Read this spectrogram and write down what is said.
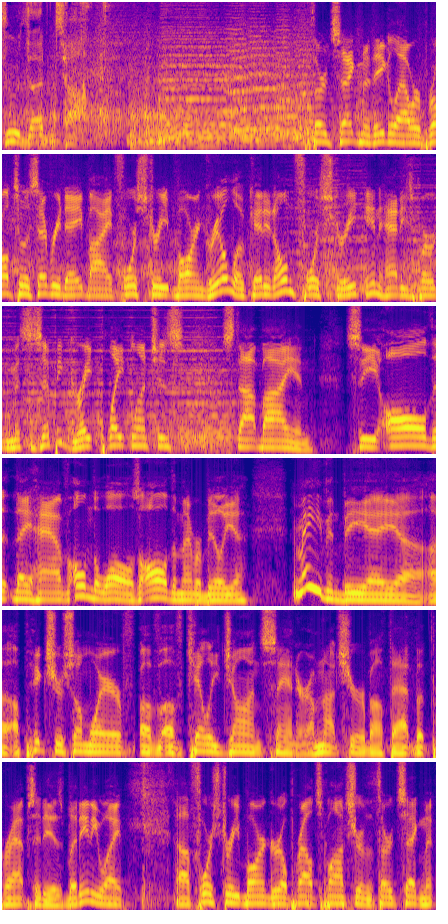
To the top. Third segment of Eagle Hour brought to us every day by 4th Street Bar and Grill, located on 4th Street in Hattiesburg, Mississippi. Great plate lunches. Stop by and see all that they have on the walls, all the memorabilia. There may even be a uh, a picture somewhere of, of Kelly John Sander. I'm not sure about that, but perhaps it is. But anyway, uh, 4th Street Bar and Grill, proud sponsor of the third segment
